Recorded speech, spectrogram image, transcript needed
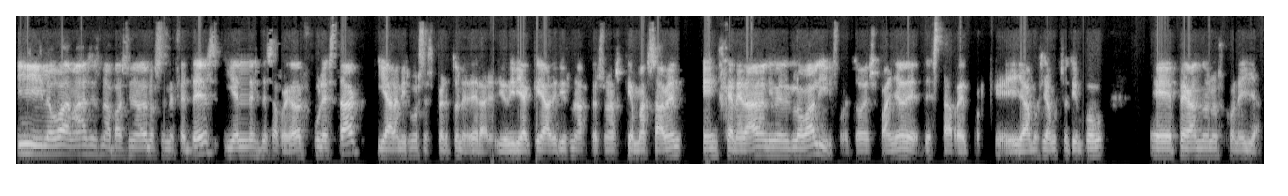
Y luego además es un apasionado de los NFTs y él es desarrollador full stack y ahora mismo es experto en Edera. Yo diría que Adri es una de las personas que más saben en general a nivel global y sobre todo en España de, esta red, porque llevamos ya mucho tiempo eh, pegándonos con ella.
